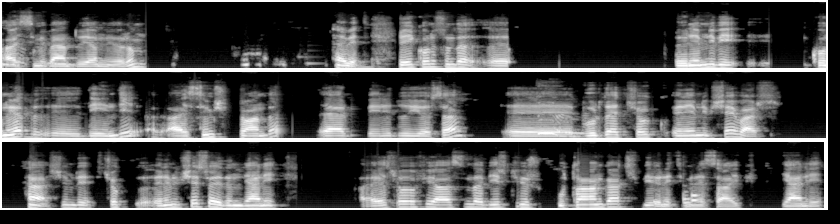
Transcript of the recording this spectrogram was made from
Aysim'i ben duyamıyorum. Evet, şey konusunda e, önemli bir konuya e, değindi Aysim şu anda. Eğer beni duyuyorsa, e, burada çok önemli bir şey var. Ha şimdi çok önemli bir şey söyledin. Yani Ayasofya aslında bir tür utangaç bir yönetimine sahip. Yani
